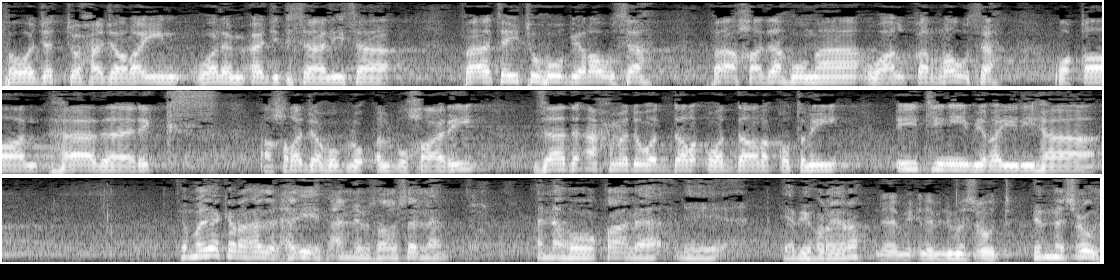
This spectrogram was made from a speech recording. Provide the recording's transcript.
فوجدت حجرين ولم أجد ثالثا فأتيته بروثة فأخذهما وألقى الروثة وقال هذا ركس. أخرجه البخاري زاد أحمد والدار قطني ائتني بغيرها. ثم ذكر هذا الحديث عن النبي صلى الله عليه وسلم أنه قال لأبي هريرة لابن مسعود. لابن مسعود.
